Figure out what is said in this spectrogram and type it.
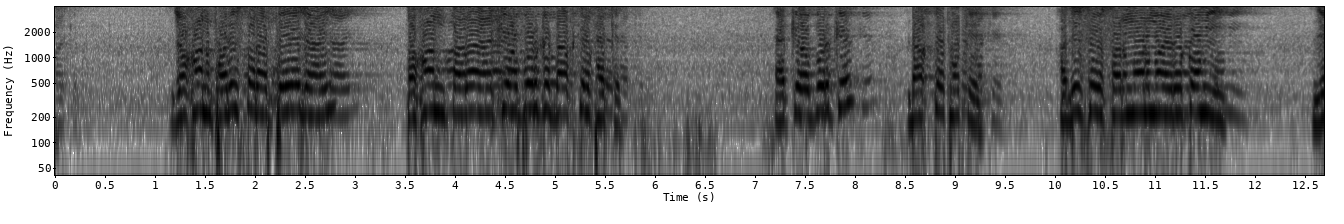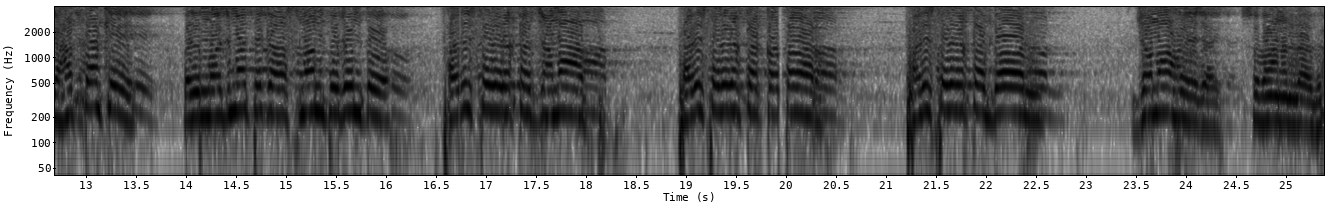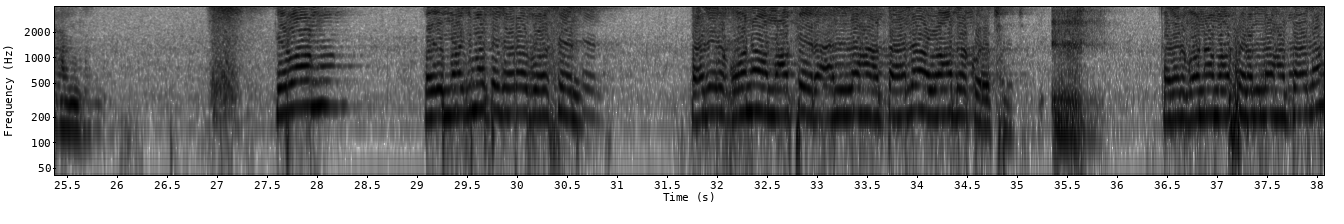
যখন ফারিস্তারা পেয়ে যায়, তখন তারা একে অপরকে ডাকতে থাকে। একে অপরকে ডাকতে থাকে। হাদিসের সরমর্ম এরকমই যে হাত্তাকে ওই মজমা থেকে আসমান পর্যন্ত ফারিস্তাদের একটা জামাত ফারিস্তাদের একটা কাতার ফারিস্তাদের একটা দল জমা হয়ে যায়। সুবাহ এবং ওই মজমাতে যারা বসেন, তাদের গোনা মাফের আল্লাহ তালা ওয়াদা করেছেন। তাদের গোনা মাফের আল্লাহ তালা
